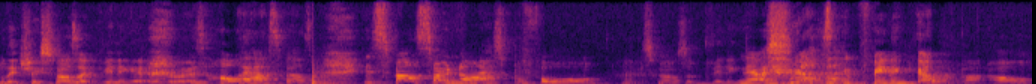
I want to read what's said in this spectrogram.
literally smells like vinegar everywhere. This whole house smells. It smells so nice before. It smells of vinegar. Now it smells like vinegar butthole.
